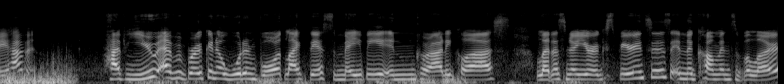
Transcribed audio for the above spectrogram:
There you have it. Have you ever broken a wooden board like this, maybe in karate class? Let us know your experiences in the comments below.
